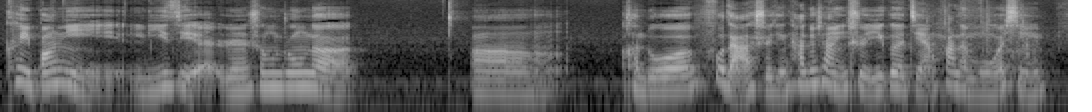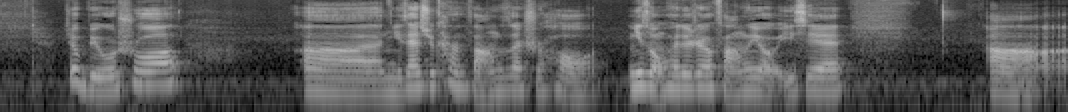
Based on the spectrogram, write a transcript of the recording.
可以帮你理解人生中的，嗯、很多复杂的事情。它就像是一个简化的模型。就比如说，呃，你再去看房子的时候，你总会对这个房子有一些，啊、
